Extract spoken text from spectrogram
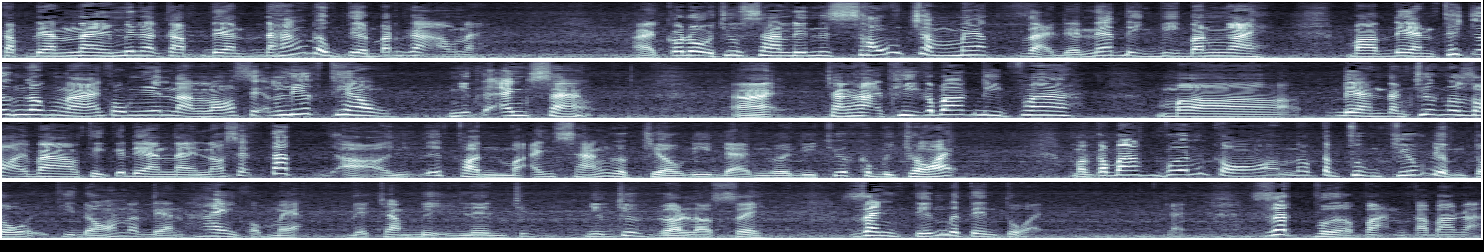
Cặp đèn này mới là cặp đèn đáng đồng tiền bắt gạo này. Đấy, có độ chiếu xa lên đến 600 m giải đèn nét định vị ban ngày. Và đèn thích ứng góc lái có nghĩa là nó sẽ liếc theo những cái ánh sáng. Đấy. chẳng hạn khi các bác đi pha mà đèn đằng trước nó dọi vào thì cái đèn này nó sẽ tắt ở những cái phần mà ánh sáng ngược chiều đi để người đi trước không bị chói. Mà các bác vẫn có nó tập trung chiếu điểm tối thì đó là đèn hay của mẹ để trang bị lên chiếc, những chiếc GLC danh tiếng với tên tuổi. Đấy, rất vừa vặn các bác ạ.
